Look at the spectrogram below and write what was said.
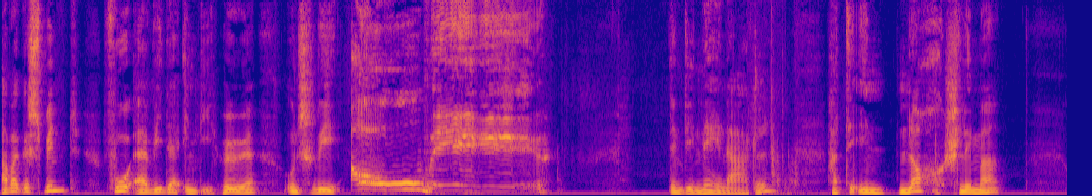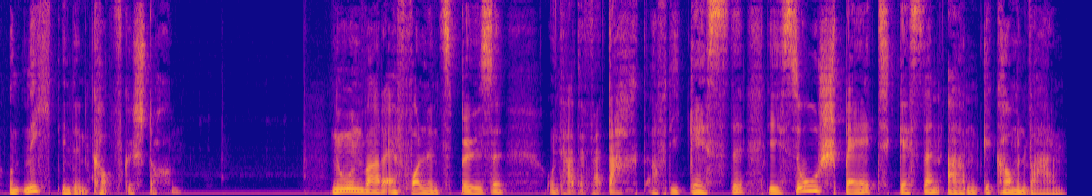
Aber geschwind fuhr er wieder in die Höhe und schrie Au weh! Denn die Nähnadel hatte ihn noch schlimmer und nicht in den Kopf gestochen. Nun war er vollends böse und hatte Verdacht auf die Gäste, die so spät gestern Abend gekommen waren.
